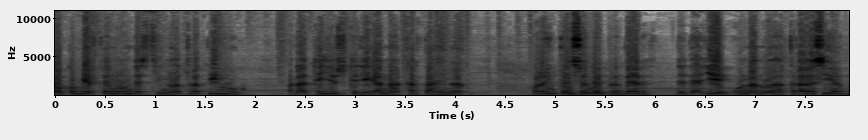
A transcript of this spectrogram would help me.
lo convierte en un destino atractivo para aquellos que llegan a Cartagena con la intención de emprender desde allí una nueva travesía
